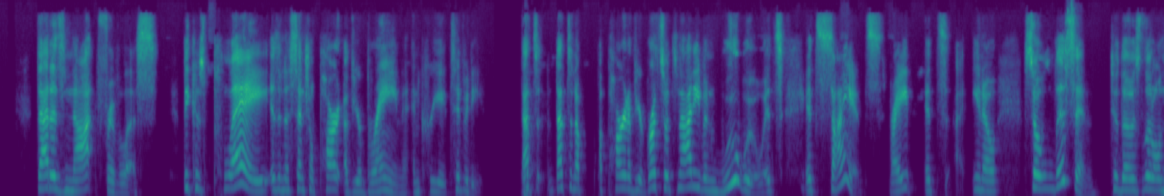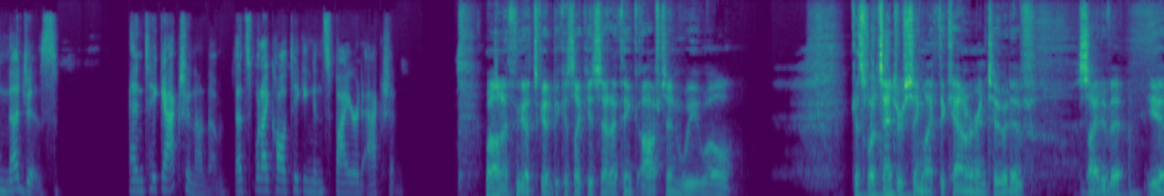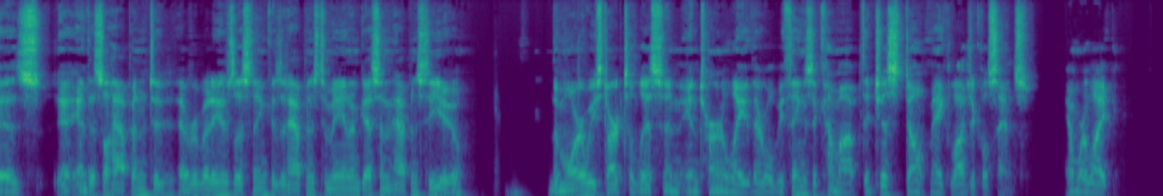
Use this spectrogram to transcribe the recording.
that is not frivolous because play is an essential part of your brain and creativity. That's that's an, a, part of your growth. So it's not even woo woo it's it's science right? It's you know so listen to those little nudges and take action on them. That's what i call taking inspired action. Well and i think that's good because like you said i think often we will because what's interesting like the counterintuitive side of it is, and this will happen to everybody who's listening because it happens to me, and I'm guessing it happens to you. Yeah. The more we start to listen internally, there will be things that come up that just don't make logical sense. And we're like,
